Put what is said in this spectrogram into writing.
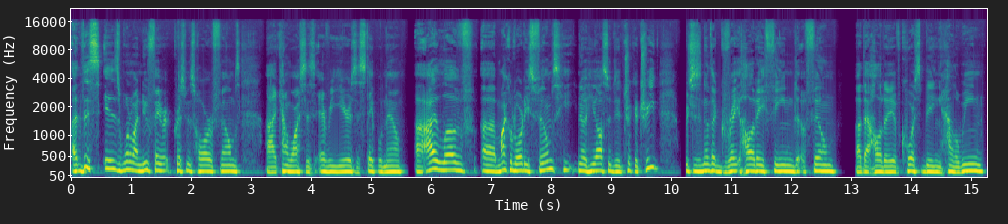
uh, this is one of my new favorite Christmas horror films. I kind of watch this every year as a staple now. Uh, I love uh, Michael Dougherty's films. He, you know, he also did Trick or Treat, which is another great holiday themed film. Uh, that holiday, of course, being Halloween.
